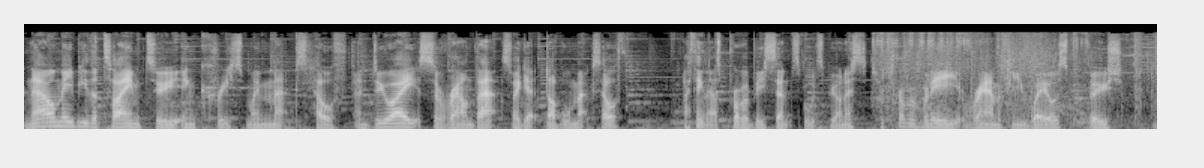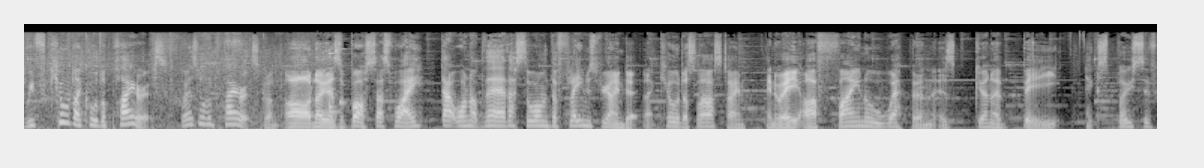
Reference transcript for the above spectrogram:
Now may be the time to increase my max health. And do I surround that so I get double max health? I think that's probably sensible, to be honest. Should probably ram a few whales. Boosh. We've killed, like, all the pirates. Where's all the pirates gone? Oh, no, there's a boss. That's why. That one up there, that's the one with the flames behind it. That killed us last time. Anyway, our final weapon is gonna be explosive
